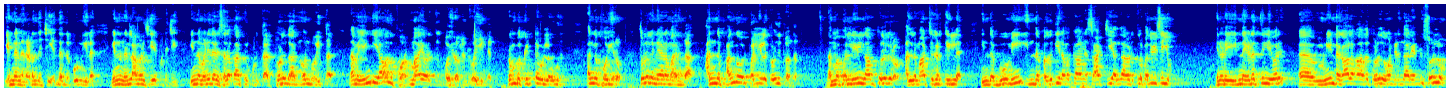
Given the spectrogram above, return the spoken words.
என்னென்ன நடந்துச்சு? எந்தெந்த பூமியில என்ன நல்லாமல் செய்யப்பட்டுச்சு? இந்த மனிதர் சதக்காக்கள் கொடுத்தார் தொழுதார் நோன்பு வைத்தார். நாம எங்கேயாவது போறோம் மாயவரத்துக்கு போகிறோம் என்று வையுங்கள். ரொம்ப கிட்ட உள்ள ஊர். அங்க போகிறோம். தொழுக நேரமாக இருந்தால் அந்த அங்கே ஒரு பள்ளியில் தொழுதுட்டு வந்தது நம்ம பள்ளியில் நாம் தொழுகிறோம். அதில் மாற்று கருத்து இல்லை. இந்த பூமி இந்த பகுதி நமக்கான சாட்சி எல்லா இடத்துல பதிவு செய்யும். என்னுடைய இந்த இடத்தில் இவர் நீண்ட காலமாக தொழுது கொண்டிருந்தார் என்று சொல்லும்.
